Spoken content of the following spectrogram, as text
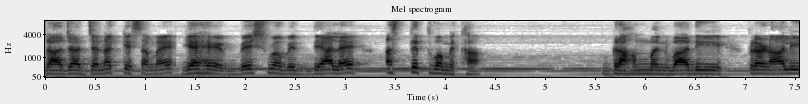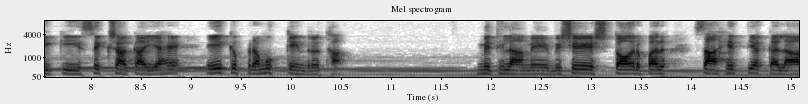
राजा जनक के समय यह विश्वविद्यालय अस्तित्व में था। ब्राह्मणवादी प्रणाली की शिक्षा का यह एक प्रमुख केंद्र था। मिथिला में विशेष तौर पर साहित्य, कला,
